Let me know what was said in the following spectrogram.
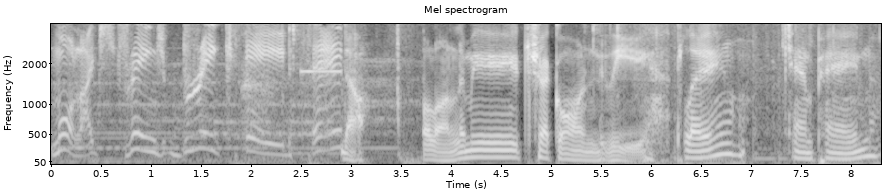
More like strange break aid, eh? No. Hold on, let me check on the play, campaign,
